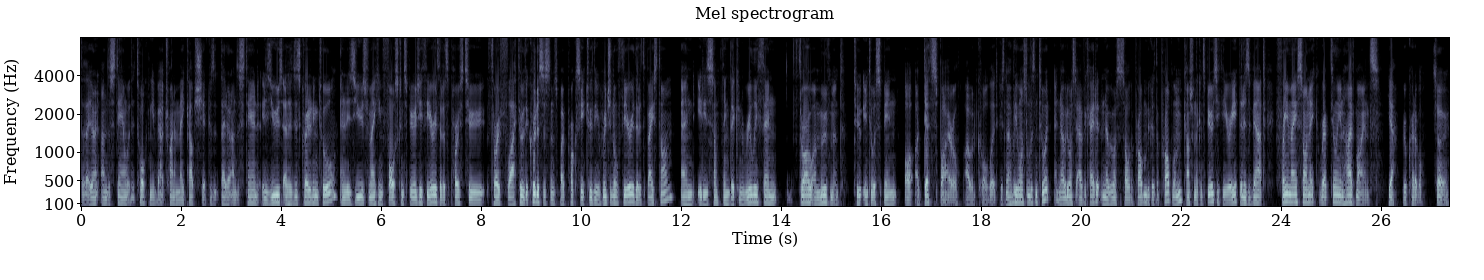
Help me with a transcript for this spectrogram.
that they don't understand what they're talking about, trying to make up shit because they don't understand it. Is used as a discrediting tool, and it is used for making false conspiracy theories that are supposed to throw flack through the criticisms by proxy to the original theory that it's based on, and it is something that can really then throw a movement to into a spin or a death spiral, I would call it, because nobody wants to listen to it and nobody wants to advocate it and nobody wants to solve the problem because the problem comes from the conspiracy theory that is about Freemasonic reptilian hive minds. Yeah, real credible. So,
